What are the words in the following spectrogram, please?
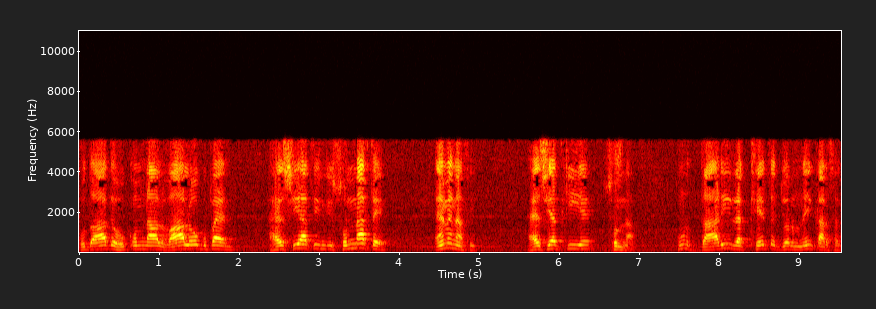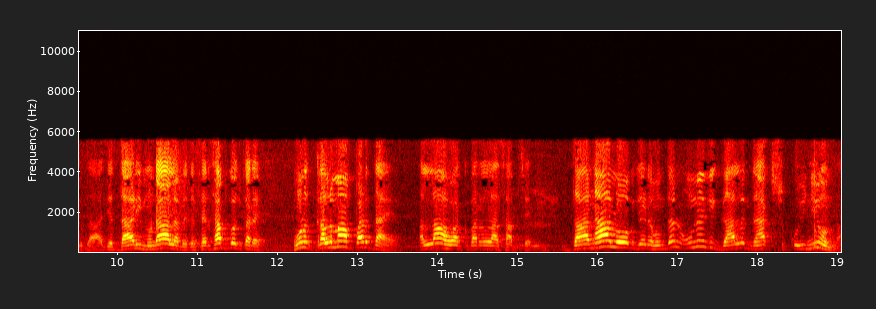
خدا دے حکم نال وا لوگ پین حیثیت ان دی سنت ہے۔ ایویں نہ تھی۔ حیثیت کی ہے؟ سنت۔ ہوں داڑی رکھے تو جرم نہیں کر سکتا جی داڑی منڈا لو تو پھر سب کچھ کرے۔ ہوں کلمہ پڑھتا ہے۔ اللہ اکبر اللہ صاحب سے۔ دانا لوگ جڑے ہوں انہیں دی گل نقص کوئی نہیں ہوتا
